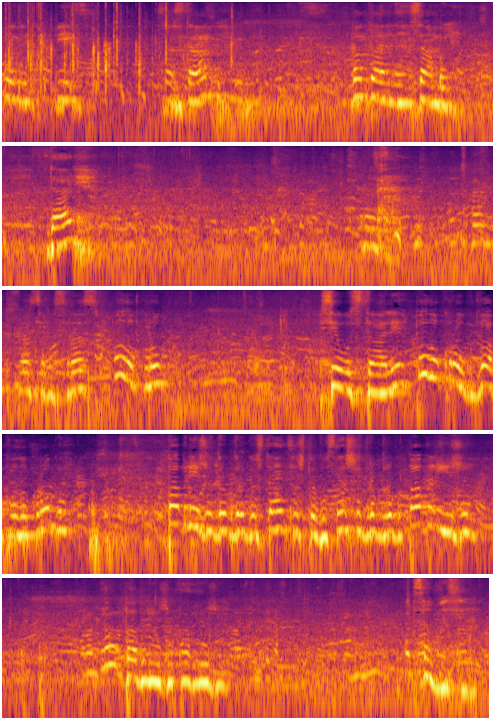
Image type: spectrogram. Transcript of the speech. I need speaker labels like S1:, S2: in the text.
S1: выходит весь состав. Вокальный ансамбль Дарь. Раз, раз, раз, раз. Полукруг. Все устали. Полукруг, два полукруга. Поближе друг к другу станьте, чтобы слышать друг друга. Поближе. Ну, поближе, поближе. Оксана Васильевна.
